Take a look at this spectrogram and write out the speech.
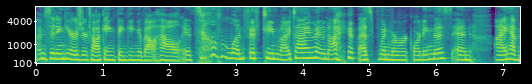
I'm sitting here as you're talking, thinking about how it's 1:15 my time, and I, as when we're recording this, and I have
